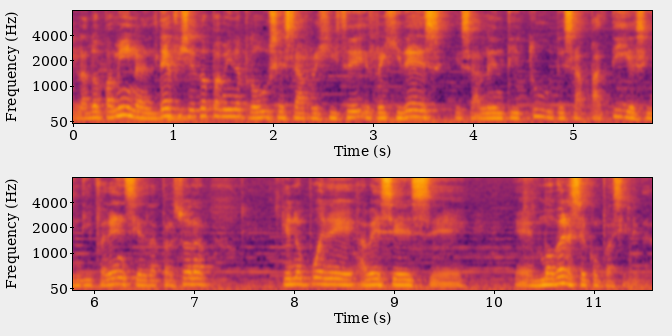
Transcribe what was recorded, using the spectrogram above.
la dopamina, el déficit de dopamina produce esa rigidez, esa lentitud, esa apatía, esa indiferencia de la persona que no puede a veces eh, eh, moverse con facilidad.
